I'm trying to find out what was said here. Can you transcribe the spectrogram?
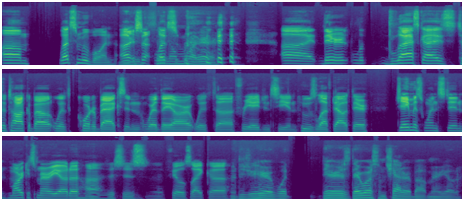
Um, let's move on. Uh, so let's no more there. uh, they're the last guys to talk about with quarterbacks and where they are with uh, free agency and who's left out there. Jameis Winston, Marcus Mariota. Uh, this is feels like uh, did you hear what there is? There was some chatter about Mariota.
